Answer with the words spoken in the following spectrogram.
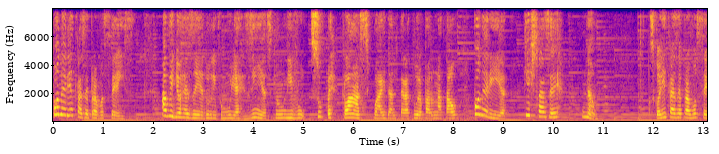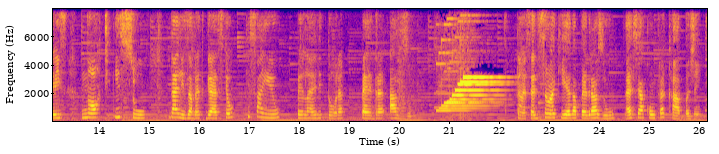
Poderia trazer para vocês a vídeo resenha do livro Mulherzinhas, que é um livro super clássico aí da literatura para o Natal. Poderia. Quis trazer? Não. Escolhi trazer para vocês Norte e Sul da Elizabeth Gaskell, que saiu pela editora Pedra Azul. Então, essa edição aqui é da Pedra Azul. Essa é a contracapa, gente.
